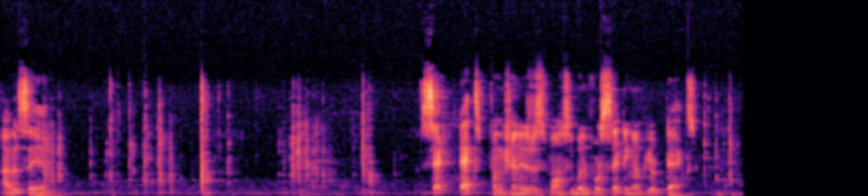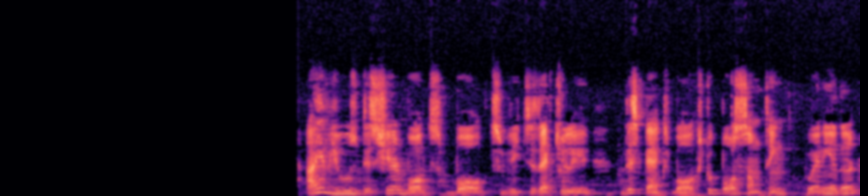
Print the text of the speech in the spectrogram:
I will say set text function is responsible for setting up your text. I have used this share box box which is actually this text box to post something to any other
